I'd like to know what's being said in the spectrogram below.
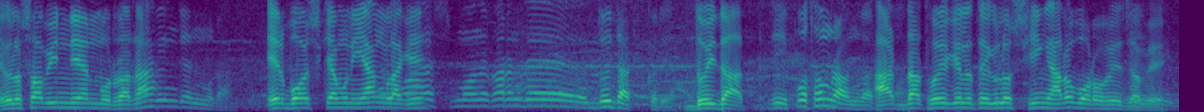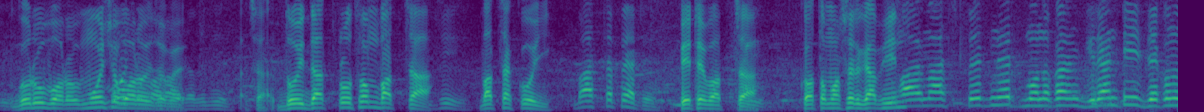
এগুলো সব ইন্ডিয়ান মুরা না? ইন্ডিয়ান মুরা। এর বয়স কেমন ইয়াং লাগে? মনে করেন যে দুই দাঁত করে। দুই দাঁত? জি প্রথম রাউন্ড আট দাঁত হয়ে গেলে তো এগুলো শিং আরও বড় হয়ে যাবে। গরু বড় মহিষও বড় হয়ে যাবে। আচ্ছা দুই দাঁত প্রথম বাচ্চা। বাচ্চা কই? বাচ্চা পেটে। পেটে বাচ্চা। কত মাসের গাভীন? ছয় মাস প্রেগনেন্ট মনে করেন গ্যারান্টি যে কোনো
